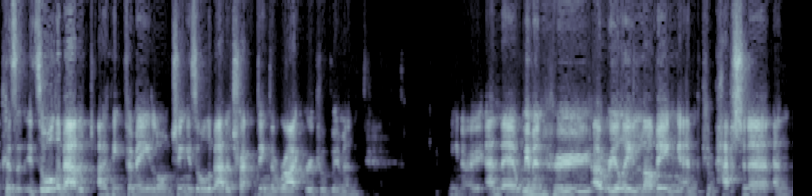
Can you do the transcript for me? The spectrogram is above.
because it's all about it i think for me launching is all about attracting the right group of women you know and they're women who are really loving and compassionate and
